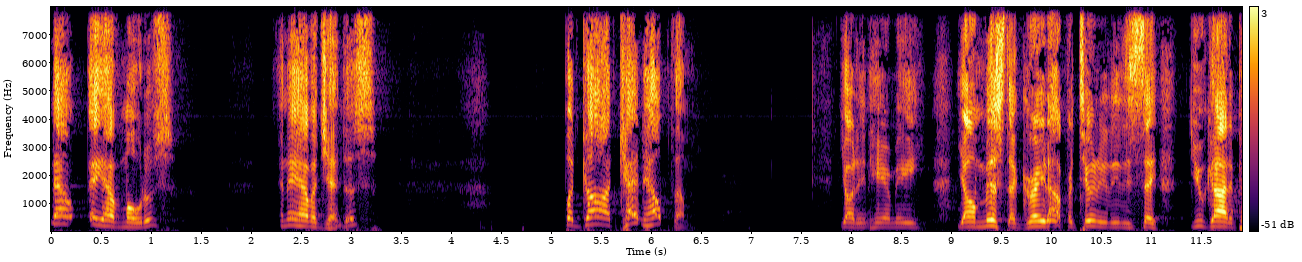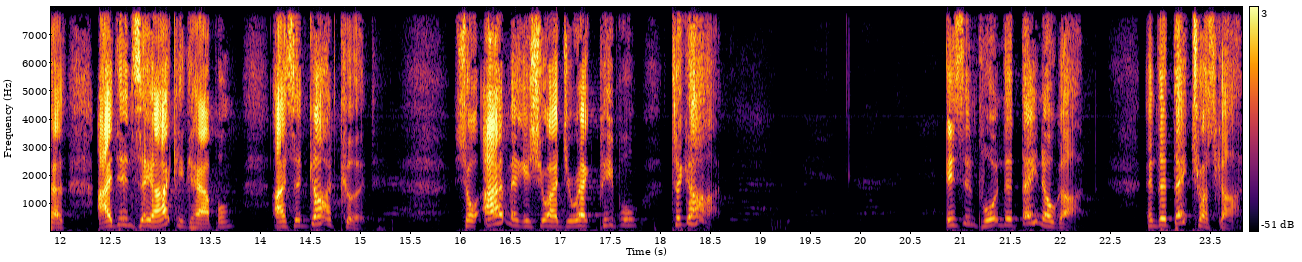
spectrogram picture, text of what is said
now, they have motives and they have agendas. But God can help them. Y'all didn't hear me. Y'all missed a great opportunity to say, You got it, Pastor. I didn't say I could help them, I said God could. So I'm making sure I direct people to God. It's important that they know God and that they trust God.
